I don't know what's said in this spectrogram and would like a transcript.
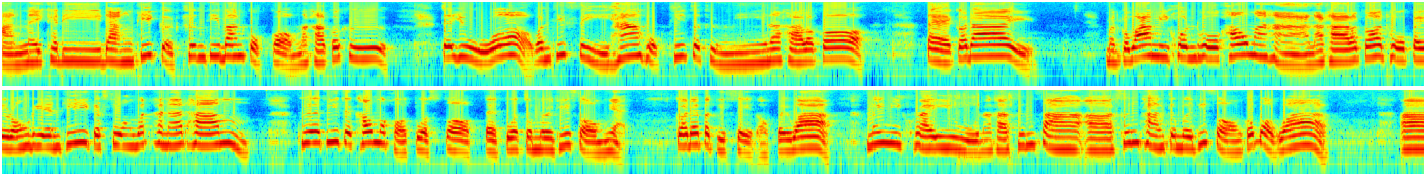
าลในคดีดังที่เกิดขึ้นที่บ้านกกกอกนะคะก็คือ จะอยู่ว่าวันที่ 4 5 6 ที่จะถึงนี้นะคะ แล้วก็แต่ก็ได้ เหมือนกับว่ามีคนโทรเข้ามาหานะคะ แล้วก็โทรไปร้องเรียนที่กระทรวงวัฒนธรรม เพื่อที่จะเข้ามาขอตรวจสอบ แต่ตัวจำเลยที่สองเนี่ยก็ได้ปฏิเสธออกไปว่า ไม่มีใครอยู่นะคะ ซึ่งซาอาซึ่งทางจำเลยที่สองก็บอกว่าอ่า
